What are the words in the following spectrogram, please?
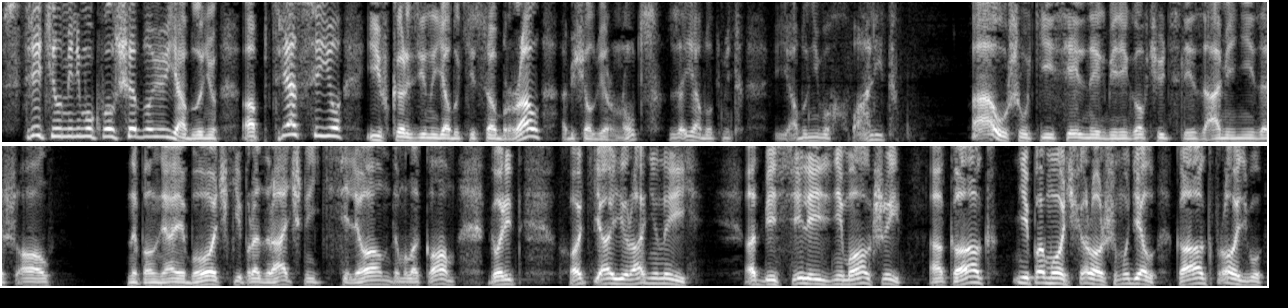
Встретил Мелемук волшебную яблоню, обтряс ее и в корзины яблоки собрал, обещал вернуться за яблоками-то. Яблонь его хвалит а уж у кисельных берегов чуть слезами не зашел, наполняя бочки прозрачной киселем да молоком, говорит, хоть я и раненый, от бессилия изнемогший, а как не помочь хорошему делу, как просьбу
